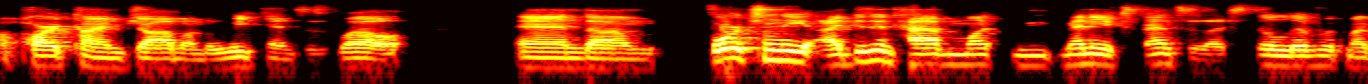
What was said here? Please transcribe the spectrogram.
a part time job on the weekends as well. And um, fortunately, I didn't have much, many expenses. I still live with my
